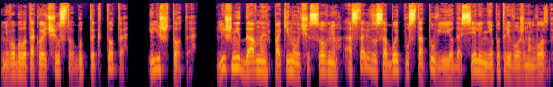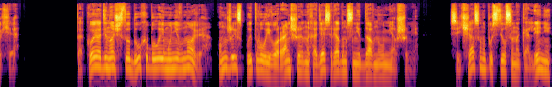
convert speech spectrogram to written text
У него было такое чувство, будто кто-то или что-то лишь недавно покинула часовню, оставив за собой пустоту в ее доселе непотревоженном воздухе. Такое одиночество духа было ему не вновь, он уже испытывал его раньше, находясь рядом с недавно умершими. Сейчас он опустился на колени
